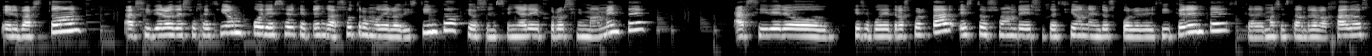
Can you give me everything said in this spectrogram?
el bastón, asidero de sujeción. Puede ser que tengas otro modelo distinto que os enseñaré próximamente asidero que se puede transportar. Estos son de sujeción en dos colores diferentes, que además están rebajados.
